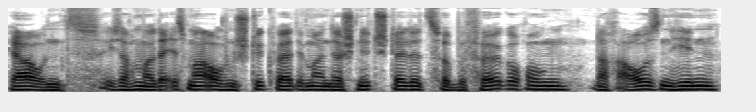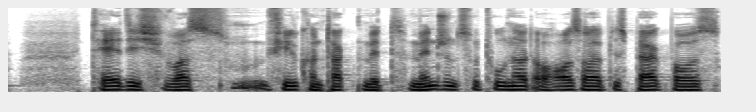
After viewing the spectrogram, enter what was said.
Ja, und ich sag mal, da ist man auch ein Stück weit immer an der Schnittstelle zur Bevölkerung nach außen hin tätig, was viel Kontakt mit Menschen zu tun hat, auch außerhalb des Bergbaus.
